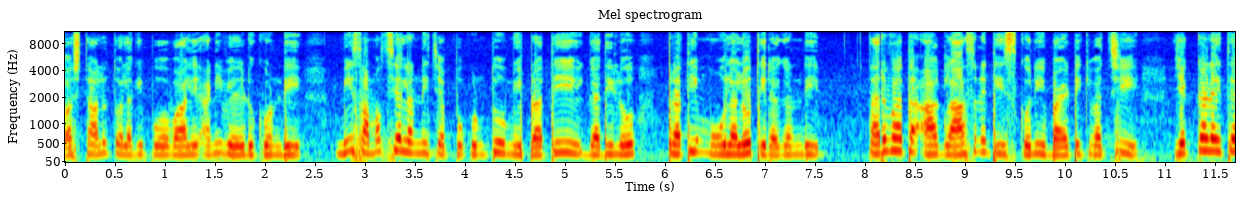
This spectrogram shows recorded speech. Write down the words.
కష్టాలు తొలగిపోవాలి అని వేడుకోండి. మీ సమస్యలన్నీ చెప్పుకుంటూ మీ ప్రతి గదిలో ప్రతి మూలలో తిరగండి. తర్వాత ఆ గ్లాసుని తీసుకొని బయటికి వచ్చి ఎక్కడైతే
